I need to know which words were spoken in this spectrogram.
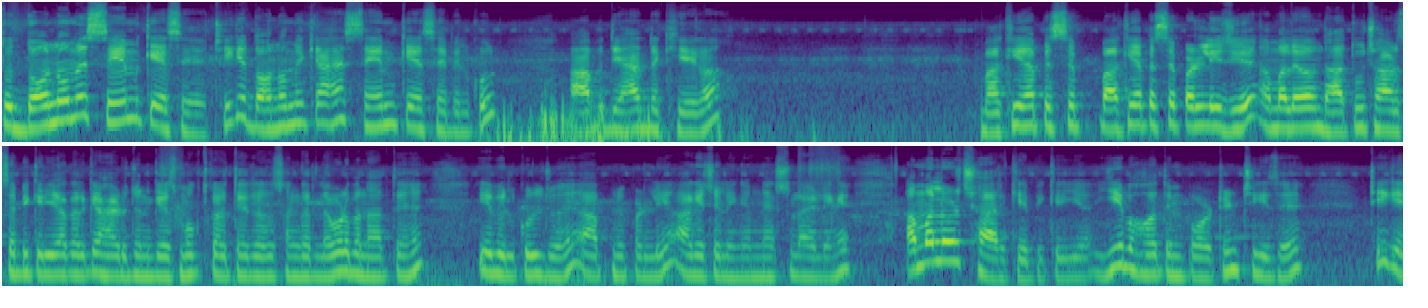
तो दोनों में सेम केस है। ठीक है? दोनों में क्या है? सेम केस है, बिल्कुल। आप ध्यान रखिएगा। बाकी आप इससे, बाकी आप इससे पढ़ लीजिए। अमल एवं धातु क्षार से भी क्रिया करके हाइड्रोजन गैस मुक्त करते हैं तथा संगत लवड़ बनाते हैं। ये बिल्कुल जो है, आपने पढ़ लिया। आगे चलेंगे, हम नेक्स्ट स्लाइड लेंगे। अमल और क्षार की अभिक्रिया, ये बहुत इंपॉर्टेंट चीज़ है। ठीक है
